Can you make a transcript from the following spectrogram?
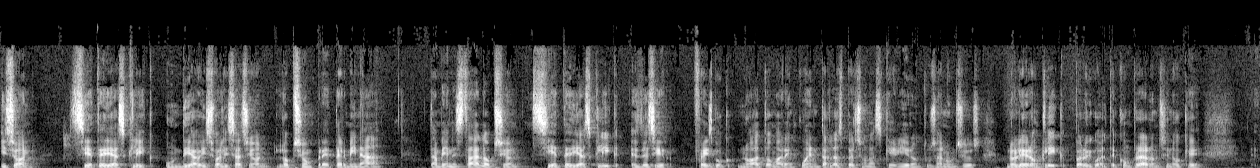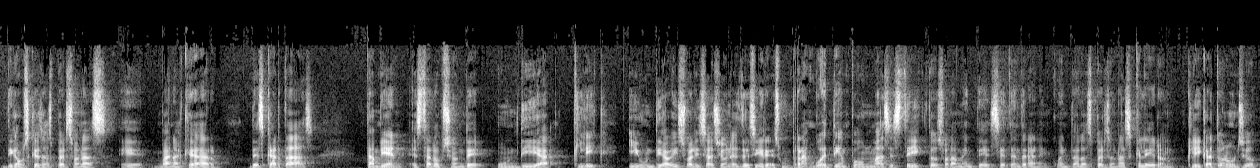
y son 7 días clic, un día visualización, la opción predeterminada, también está la opción 7 días clic, es decir, Facebook no va a tomar en cuenta las personas que vieron tus anuncios, no le dieron clic, pero igual te compraron, sino que digamos que esas personas eh, van a quedar descartadas. También está la opción de un día clic y un día visualización, es decir, es un rango de tiempo aún más estricto, solamente se tendrán en cuenta las personas que le dieron clic a tu anuncio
